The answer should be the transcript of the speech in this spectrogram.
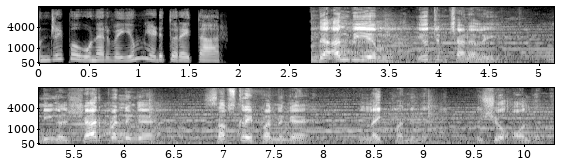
ஒன்றிப்பு உணர்வையும் எடுத்துரைத்தார். இந்த அன்பியம் யூடியூப் சேனலை நீங்கள் ஷேர் பண்ணுங்க சப்ஸ்கிரைப் பண்ணுங்க லைக் பண்ணுங்க. விஷ் ஆல் தி பெஸ்ட்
